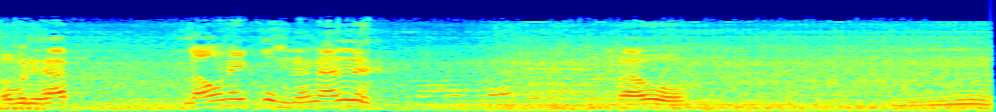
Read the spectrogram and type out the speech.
ขอบคุณครับ น้องในกลุ่มทั้งนั้นเลย ครับผมอืม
